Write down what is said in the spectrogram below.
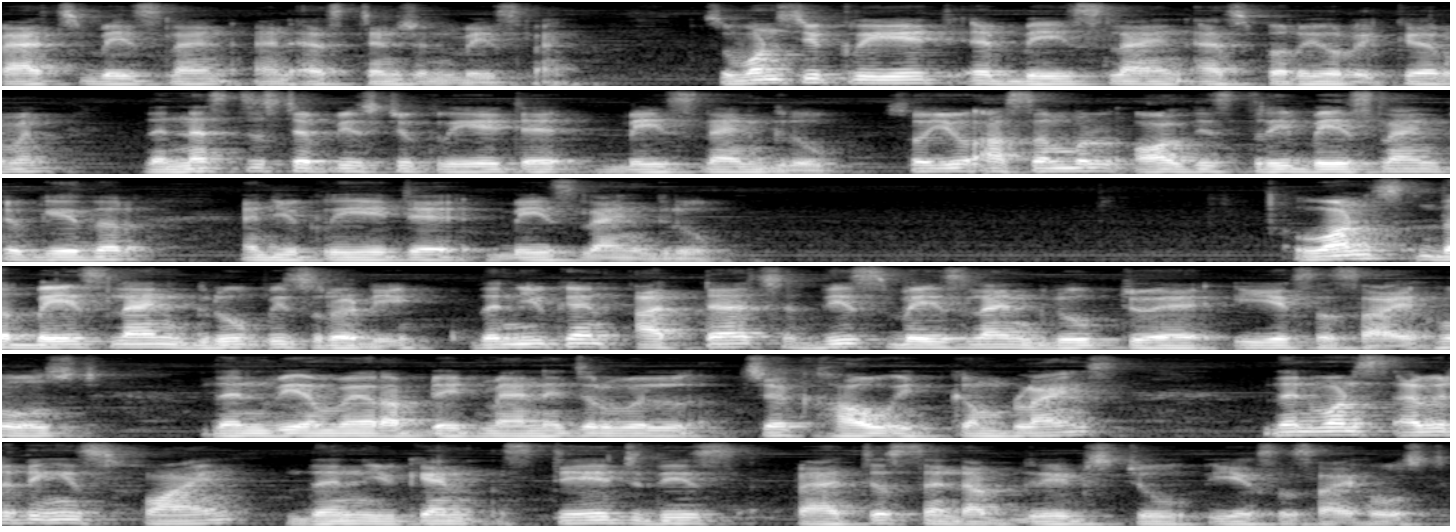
patch baseline and extension baseline. So once you create a baseline as per your requirement, the next step is to create a baseline group. So you assemble all these three baseline together and you create a baseline group. Once the baseline group is ready, then you can attach this baseline group to a EXSI host. Then VMware Update Manager will check how it complies then once everything is fine then you can stage these patches and upgrades to EXSI host.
